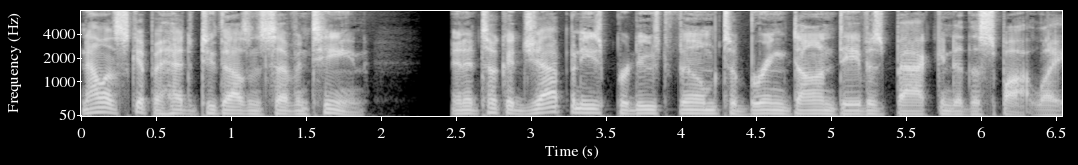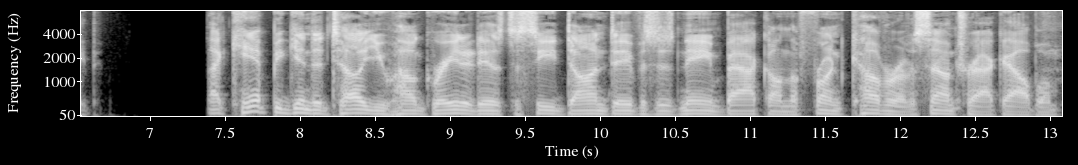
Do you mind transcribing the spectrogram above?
Now let's skip ahead to 2017, and it took a Japanese produced film to bring Don Davis back into the spotlight. I can't begin to tell you how great it is to see Don Davis's name back on the front cover of a soundtrack album.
